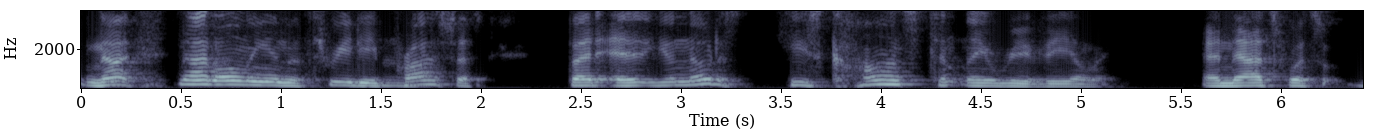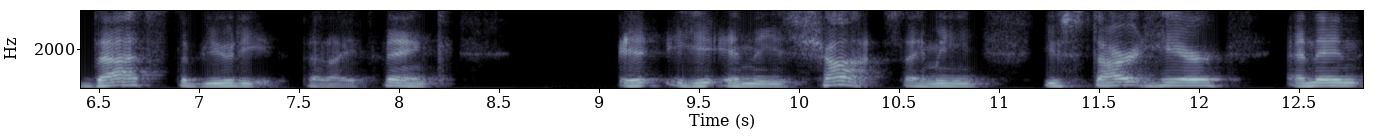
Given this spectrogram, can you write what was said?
not not only in the 3D mm-hmm. process, but uh, you'll notice he's constantly revealing, and that's what's that's the beauty that I think it, he, in these shots. I mean, you start here, and then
